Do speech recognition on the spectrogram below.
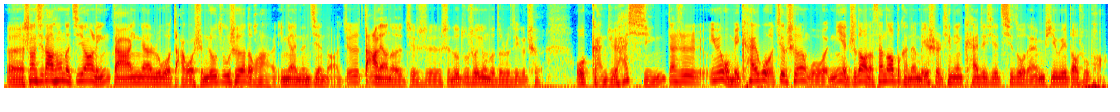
呃，上汽大通的 G 幺零，大家应该如果打过神州租车的话，应该能见到，就是大量的就是神州租车用的都是这个车，我感觉还行。但是因为我没开过这个车，我你也知道的，三刀不可能没事天天开这些七座的 MPV 到处跑，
